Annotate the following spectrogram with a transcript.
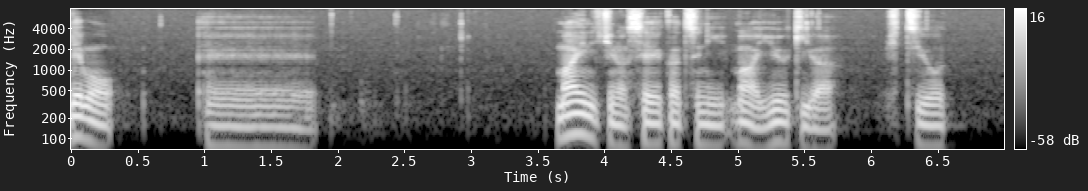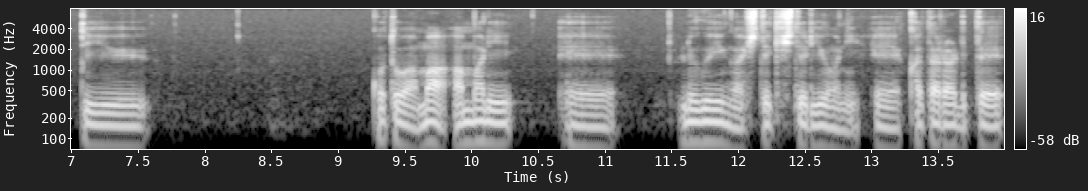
でも、えー、毎日の生活にまあ勇気が必要っていうことはまああんまり、えー、ルグインが指摘しているように、えー、語られて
